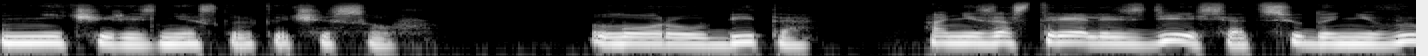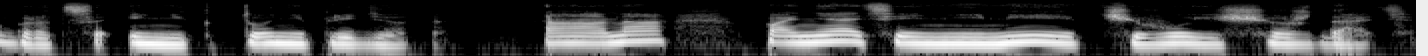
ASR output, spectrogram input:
ни через несколько часов. Лора убита, они застряли здесь, отсюда не выбраться, и никто не придет. А она понятия не имеет, чего еще ждать.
